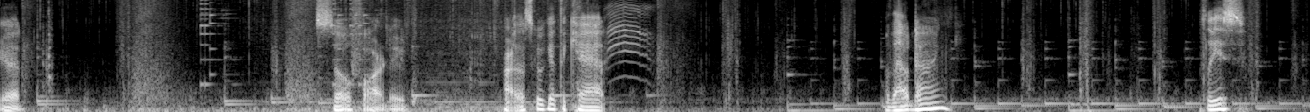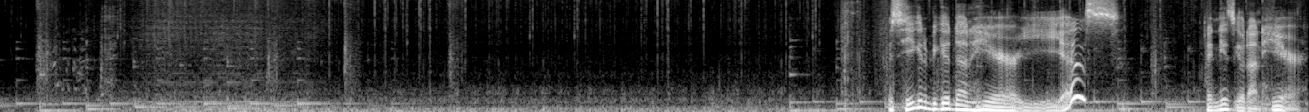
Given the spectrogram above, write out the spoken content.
God. So far, dude. Alright, let's go get the cat. Without dying? Please? Is he gonna be good down here? Yes? He needs to go down here.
